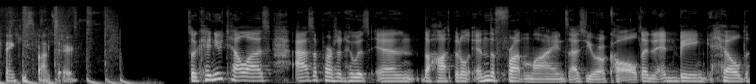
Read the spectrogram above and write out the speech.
Thank you, sponsor. So, can you tell us, as a person who is in the hospital, in the front lines, as you are called, and, and being held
